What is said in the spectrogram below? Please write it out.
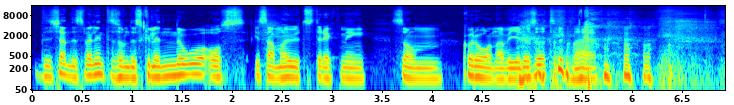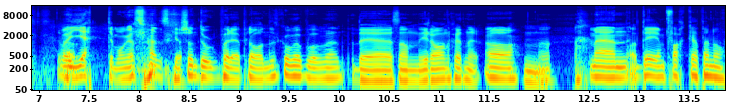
Det kändes väl inte som det skulle nå oss i samma utsträckning som coronaviruset. Nej, Det var jättemånga svenskar som dog på det planet kom jag på. Men, det är som Iran skett nu. ja. Mm. men Ja, det är en fuck up ändå.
